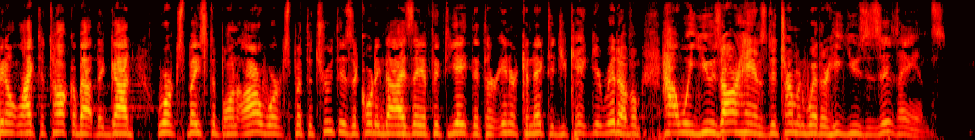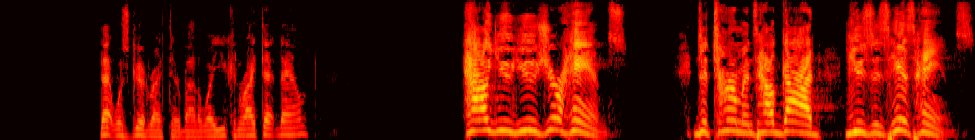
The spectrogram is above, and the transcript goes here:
We don't like to talk about that God works based upon our works, but the truth is, according to Isaiah 58, that they're interconnected. You can't get rid of them. How we use our hands determine whether He uses His hands. That was good right there, by the way. You can write that down. How you use your hands determines how God uses His hands.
